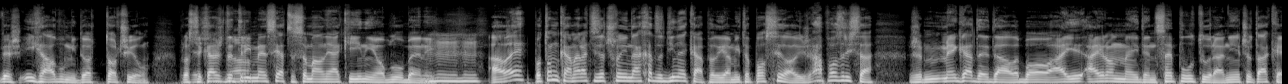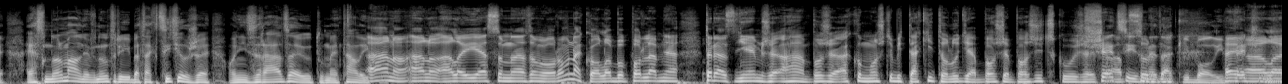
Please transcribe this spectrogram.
vieš, ich albumy dotočil. Proste Ježiš, každé no. tri mesiace som mal nejaký iný obľúbený. Mm-hmm. Ale potom kamaráti začali nachádzať iné kapely a mi to posielali, že a pozri sa, že Megadeth alebo Iron Maiden, Sepultura, niečo také. A ja som normálne vnútri iba tak cítil, že oni zrádzajú tú metaliku. Áno, áno, ale ja som na tom bol rovnako, lebo podľa mňa teraz niem, že aha, bože, ako môžete byť takíto ľudia, bože, božičku, že Všetci to sme absurdné. takí boli. Väčšina ale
